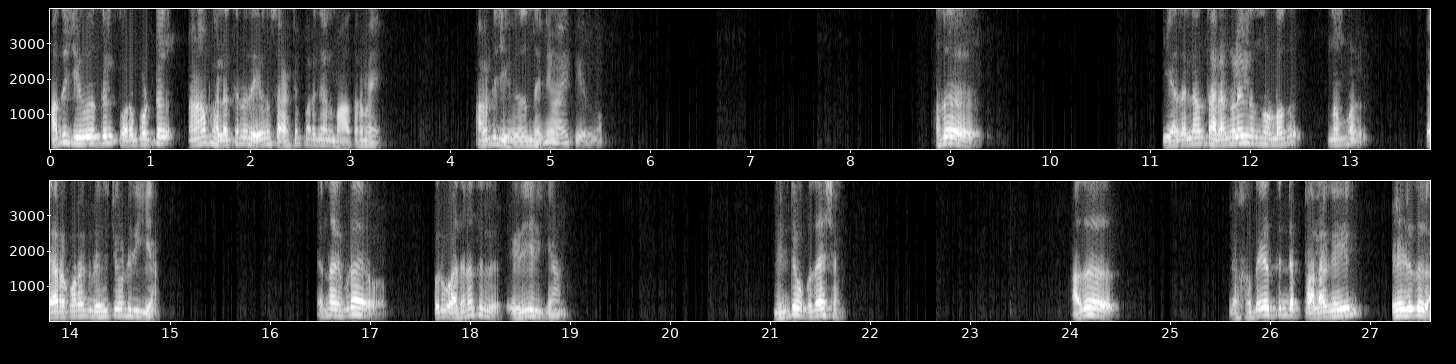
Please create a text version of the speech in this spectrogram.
അത് ജീവിതത്തിൽ പുറപ്പെട്ട് ആ ഫലത്തിന് ദൈവം സാക്ഷി പറഞ്ഞാൽ മാത്രമേ അവന്റെ ജീവിതം ധന്യമായി തീരുന്നു അത് ഏതെല്ലാം തലങ്ങളിൽ നിന്നുള്ളത് നമ്മൾ ഏറെക്കുറെ ഗ്രഹിച്ചുകൊണ്ടിരിക്കുകയാണ്. എന്നാൽ ഇവിടെ ഒരു വചനത്തിൽ എഴുതിയിരിക്കുകയാണ്. നിന്റെ ഉപദേശം അത് ഹൃദയത്തിന്റെ പലകയിൽ എഴുതുക.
